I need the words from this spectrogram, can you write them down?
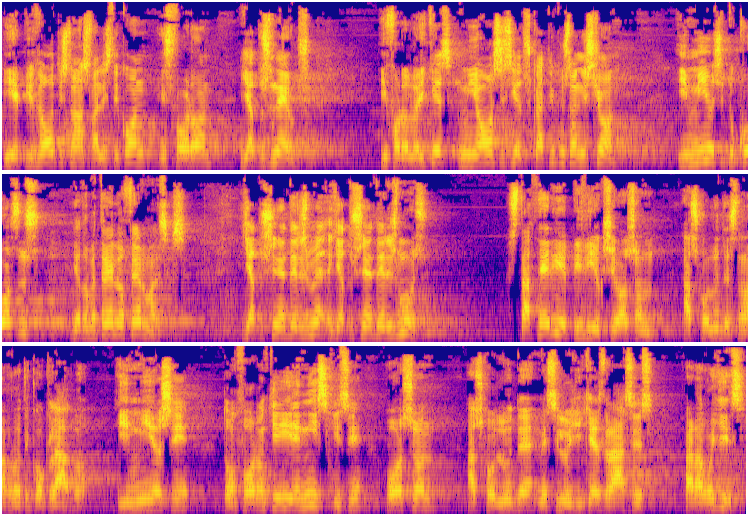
η επιδότηση των ασφαλιστικών εισφορών για τους νέους, οι φορολογικές μειώσεις για τους κατοίκους των νησιών, η μείωση του κόστους για το πετρέλαιο θέρμανσης, για τους συνεταιρισμούς, σταθερή επιδίωξη όσων ασχολούνται στον αγροτικό κλάδο, η μείωση των φόρων και η ενίσχυση όσων ασχολούνται με συλλογικές δράσεις παραγωγής.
